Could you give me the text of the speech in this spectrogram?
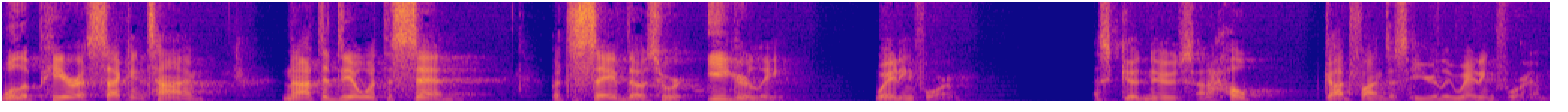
will appear a second time, not to deal with the sin, but to save those who are eagerly waiting for him. That's good news. And I hope God finds us eagerly waiting for him.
